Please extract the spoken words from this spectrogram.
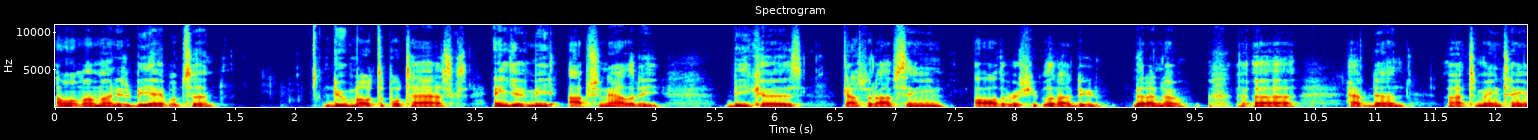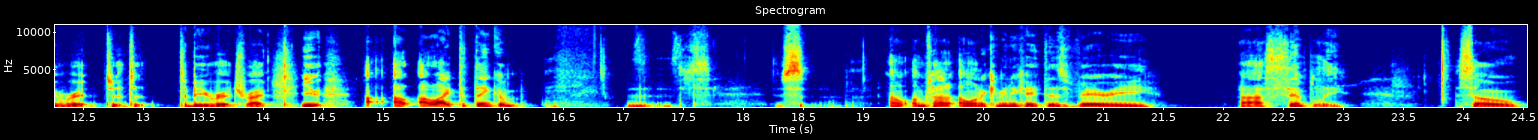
I want my money to be able to do multiple tasks and give me optionality because that's what I've seen all the rich people that I do that I know uh, have done uh, to maintain rich to, to, to be rich. Right? You, I, I like to think of. I'm trying. I want to communicate this very uh, simply. So,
